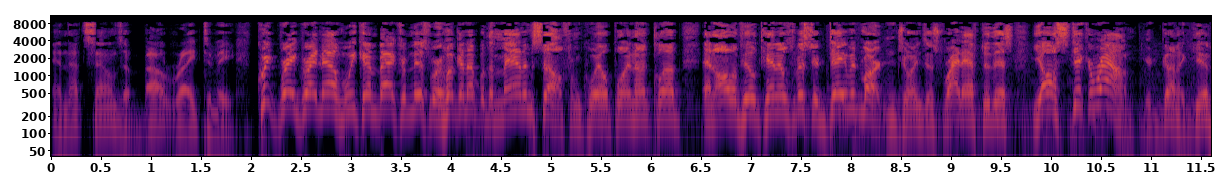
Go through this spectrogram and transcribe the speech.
and that sounds about right to me. Quick break right now. When we come back from this, we're hooking up with the man himself from Quail Point Hunt Club and Olive Hill Kennels. Mr. David Martin joins us right after this. Y'all stick around. You're gonna get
